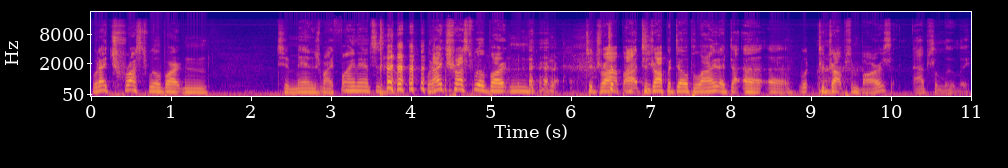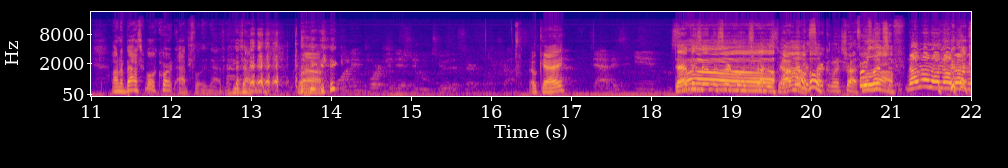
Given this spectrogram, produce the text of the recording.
would I trust Will Barton to manage my finances? No. would I trust Will Barton to drop uh, to drop a dope line, a, uh, uh, to drop some bars? Absolutely. On a basketball court, absolutely not. He's out. Wow. One important addition to the circle of trust. Okay. Dev is in. Is in the circle of trust. I'm in the circle of trust. First Well, off- no, no, no, no, no. Let's,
